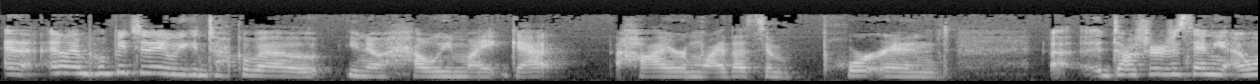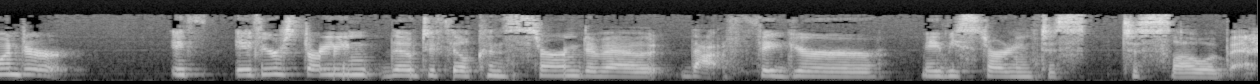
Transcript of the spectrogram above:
and, and I'm hoping today we can talk about you know how we might get higher and why that's important. Uh, Dr. Dosani, I wonder if if you're starting though to feel concerned about that figure maybe starting to to slow a bit.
